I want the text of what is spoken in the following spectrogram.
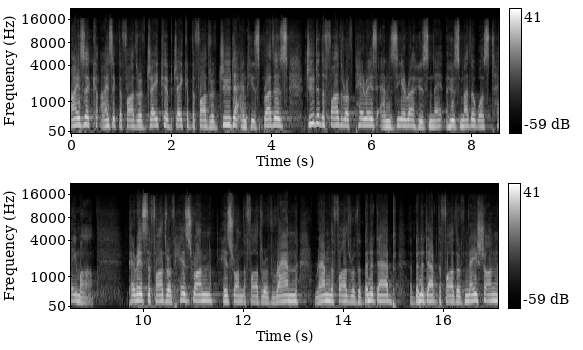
Isaac, Isaac the father of Jacob, Jacob the father of Judah and his brothers, Judah the father of Perez and Zerah, whose, na- whose mother was Tamar. Perez the father of Hezron, Hezron the father of Ram, Ram the father of Abinadab, Abinadab the father of Nahshon,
